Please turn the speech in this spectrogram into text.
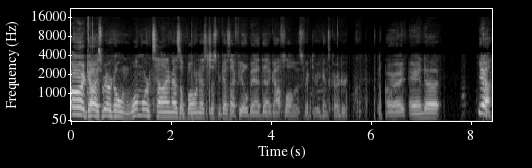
Alright, guys, we are going one more time as a bonus just because I feel bad that I got flawless victory against Carter. Alright, and, uh, yeah.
